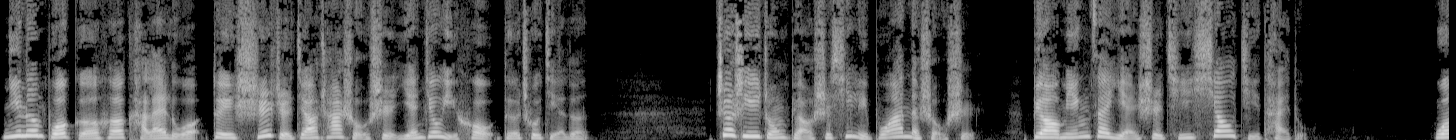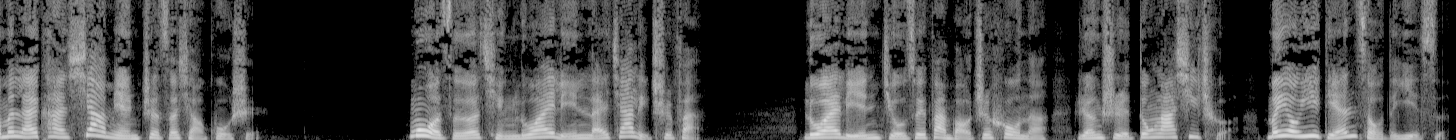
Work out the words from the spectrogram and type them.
尼伦伯格和卡莱罗对食指交叉手势研究以后，得出结论：这是一种表示心理不安的手势，表明在掩饰其消极态度。我们来看下面这则小故事。莫泽请卢埃林来家里吃饭，卢埃林酒醉饭饱之后呢，仍是东拉西扯，没有一点走的意思。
